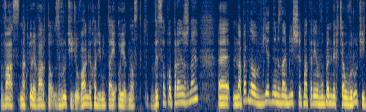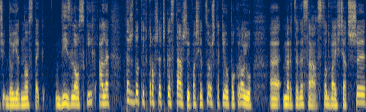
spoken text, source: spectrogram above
Was, na które warto zwrócić uwagę. Chodzi mi tutaj o jednostki wysokoprężne. E, na pewno w jednym z najbliższych materiałów będę chciał wrócić do jednostek dieslowskich, ale też do tych troszeczkę starszych, właśnie coś takiego pokroju e, Mercedesa 123,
